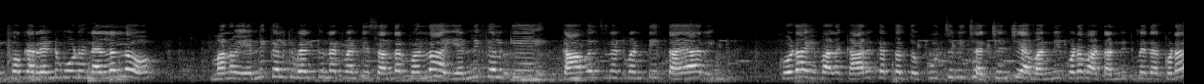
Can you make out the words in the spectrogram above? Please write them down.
ఇంకొక రెండు మూడు నెలల్లో మనం ఎన్నికలకి వెళ్తున్నటువంటి సందర్భంలో ఆ ఎన్నికలకి కావలసినటువంటి తయారీ కూడా ఇవాళ కార్యకర్తలతో కూర్చుని చర్చించి అవన్నీ కూడా వాటన్నిటి మీద కూడా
